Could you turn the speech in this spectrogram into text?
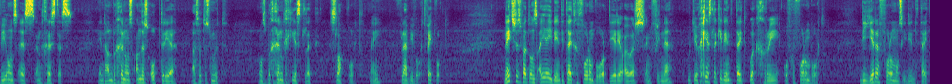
wie ons is in Christus. En dan begin ons anders optree as wat ons moet. Ons begin geestelik slap word, nê? Nee? Flabby word, vet word. Net soos wat ons eie identiteit gevorm word deur jou ouers en vriende, moet jou geestelike identiteit ook groei of gevorm word. Die Here vorm ons identiteit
